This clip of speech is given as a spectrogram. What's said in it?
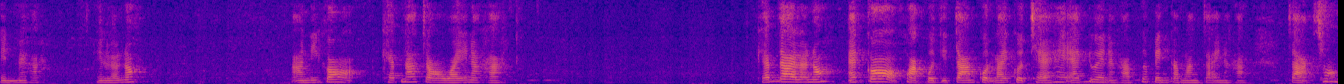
เห็นไหมคะ เห็นแล้วเนาะ อันนี้ก็แคปหน้าจอไว้นะคะ แคปได้แล้วเนาะ แอดก็ฝากกดติดตามกดไลค์กดแชร์ให้แอดด้วยนะคะ เพื่อเป็นกำลังใจนะคะ จากช่อง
